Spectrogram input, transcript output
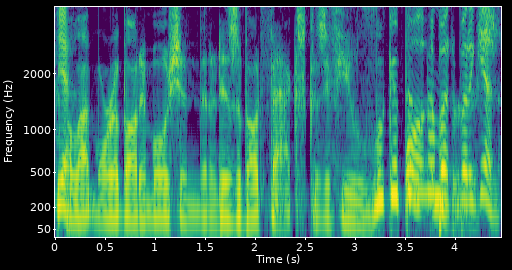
yeah. a lot more about emotion than it is about facts. Because if you look at the well, numbers, but but again,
